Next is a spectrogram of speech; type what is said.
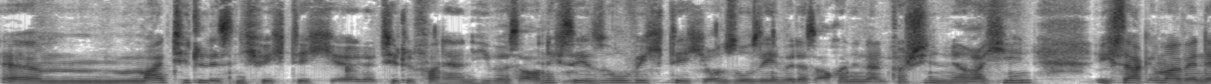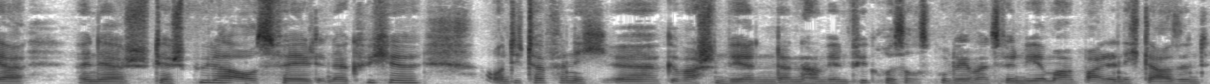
Ähm, mein Titel ist nicht wichtig, äh, der Titel von Herrn Hieber ist auch nicht sehr so wichtig und so sehen wir das auch in den verschiedenen Hierarchien. Ich sage immer, wenn der wenn der, der Spüler ausfällt in der Küche und die Töpfe nicht äh, gewaschen werden, dann haben wir ein viel größeres Problem, als wenn wir immer beide nicht da sind.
